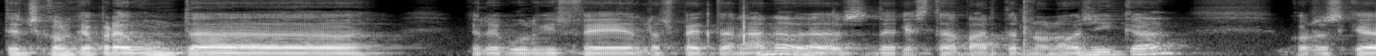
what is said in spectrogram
tens qualque pregunta que li vulguis fer al respecte a Nana d'aquesta part tecnològica, coses que...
